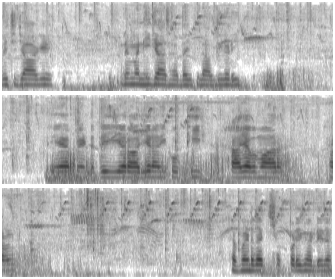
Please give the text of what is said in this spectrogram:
ਵਿੱਚ ਜਾ ਕੇ। ਕਹਿੰਦੇ ਮੈਂ ਨਹੀਂ ਜਾ ਸਕਦਾ ਜੀ ਫਿਲਹਾਲ ਦੀ ਘੜੀ। ਇਹ ਪਿੰਡ ਦੀ ਆ ਰਾਜੇ ਰਾਂ ਦੀ ਕੋਠੀ, ਰਾਜਾ ਬਿਮਾਰ। ਹੈ ਇਹ ਪਿੰਡ ਦਾ ਛੱਪੜ ਹੀ ਸਾਡੇ ਦਾ।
